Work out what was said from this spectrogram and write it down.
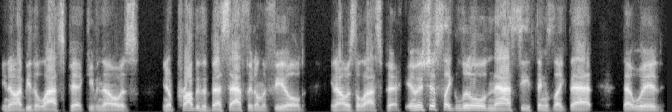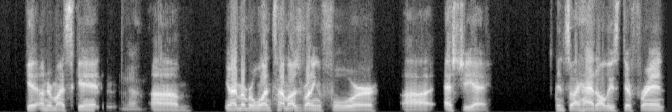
you know I'd be the last pick, even though I was you know probably the best athlete on the field. You know, I was the last pick. It was just like little nasty things like that that would get under my skin. Yeah. Um, you know, I remember one time I was running for uh, SGA, and so I had all these different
